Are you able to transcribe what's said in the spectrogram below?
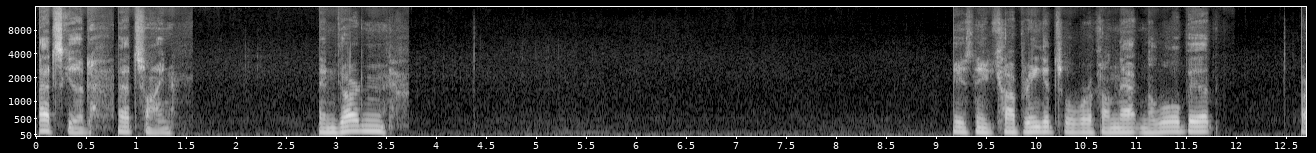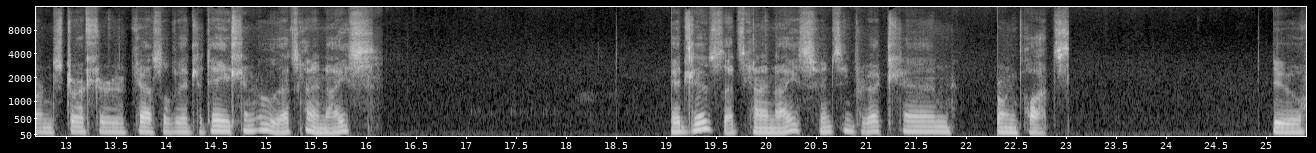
That's good. That's fine. And garden. These need copper ingots. We'll work on that in a little bit. Garden structure, castle vegetation. Ooh, that's kind of nice. Edges, that's kind of nice. Fencing protection, growing plots. Do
